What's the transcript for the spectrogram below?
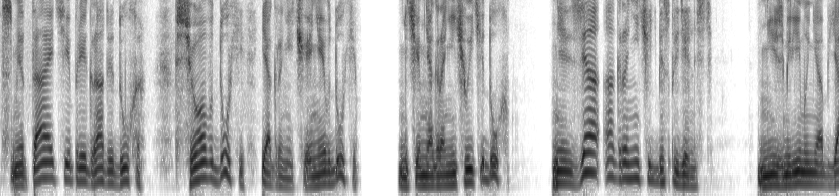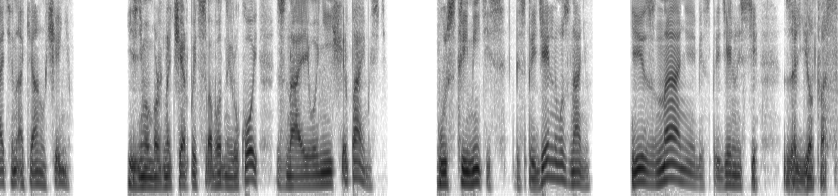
Сметайте преграды духа все в духе и ограничения в духе. Ничем не ограничивайте дух. Нельзя ограничить беспредельность. Неизмеримый необъятен океан учения. Из него можно черпать свободной рукой, зная его неисчерпаемость. Устремитесь к беспредельному знанию, и знание беспредельности зальет вас.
